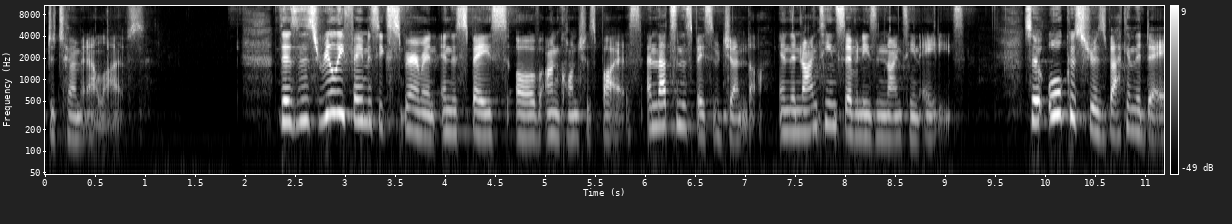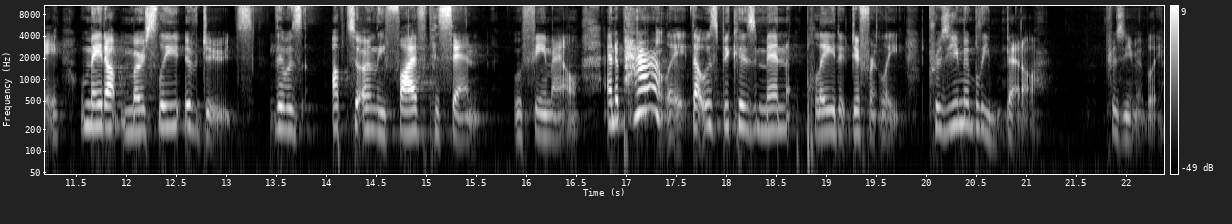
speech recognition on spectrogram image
determine our lives. There's this really famous experiment in the space of unconscious bias, and that's in the space of gender, in the 1970s and 1980s. So orchestras back in the day were made up mostly of dudes. There was up to only 5% were female. And apparently that was because men played differently, presumably better presumably.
